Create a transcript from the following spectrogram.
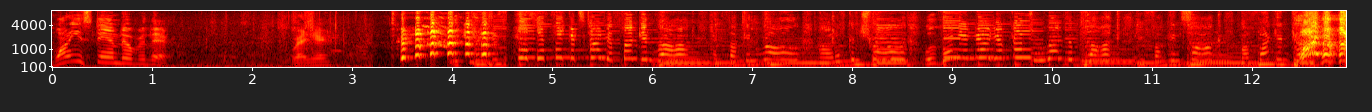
Why don't you stand over there? Right here? If you think it's time to fucking rock and fucking roll out of control, well then you know you've got to run the block. You fucking suck, my fucking god.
